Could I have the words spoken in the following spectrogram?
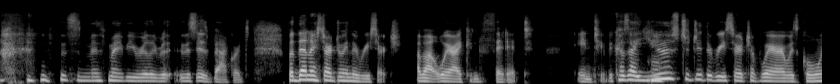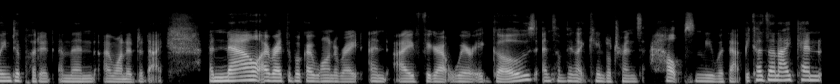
this is this may be really, really this is backwards, but then I start doing the research about where I can fit it into because I mm. used to do the research of where I was going to put it and then I wanted to die. And now I write the book I want to write and I figure out where it goes. And something like Kindle Trends helps me with that because then I can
